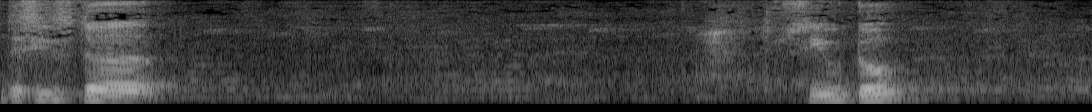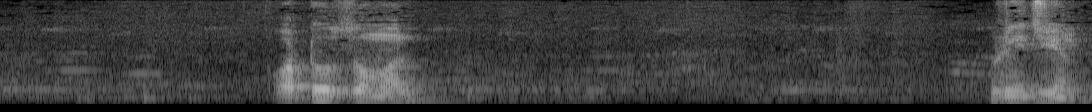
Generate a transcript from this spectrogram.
This is the pseudo autosomal region.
